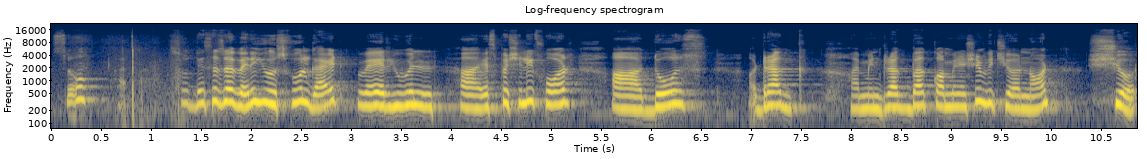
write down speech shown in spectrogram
So so this is a very useful guide where you will uh, especially for uh, those drug I mean drug bug combination which you are not sure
